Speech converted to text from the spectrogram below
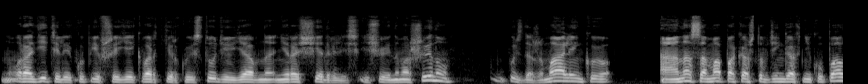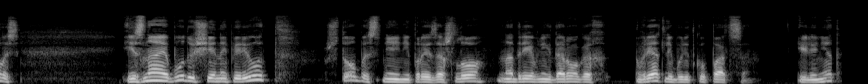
Ну, родители, купившие ей квартирку и студию, явно не расщедрились еще и на машину, пусть даже маленькую, а она сама пока что в деньгах не купалась, и, зная будущее наперед, что бы с ней ни произошло на древних дорогах, вряд ли будет купаться. Или нет?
